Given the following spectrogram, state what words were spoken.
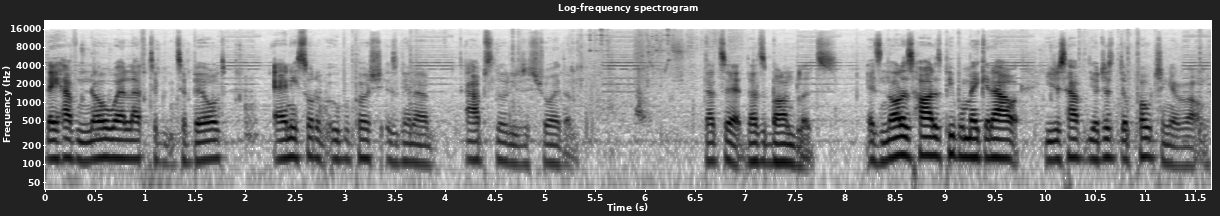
they have nowhere left to, to build. Any sort of uber push is gonna absolutely destroy them. That's it. That's Barn Blitz. It's not as hard as people make it out. You just have you're just approaching it wrong.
